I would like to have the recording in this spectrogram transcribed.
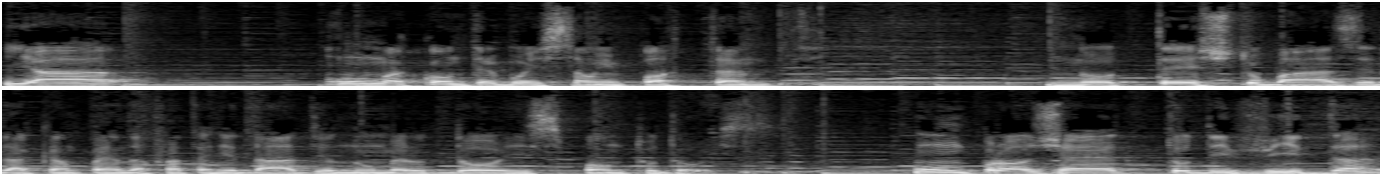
E há uma contribuição importante no texto base da campanha da fraternidade, número 2.2. Um projeto de vida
